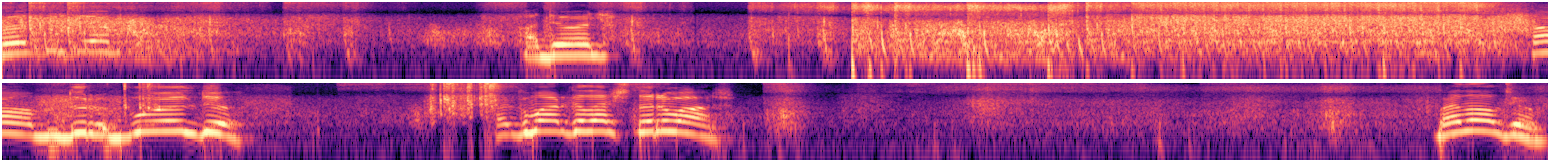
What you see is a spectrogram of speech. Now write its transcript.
Öldüreceğim. Hadi öl. Tamam dur bu öldü. Takım arkadaşları var. Ben alacağım.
